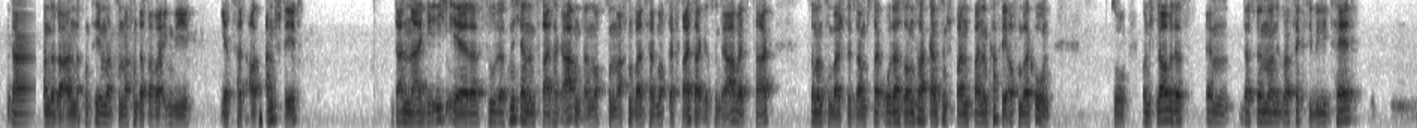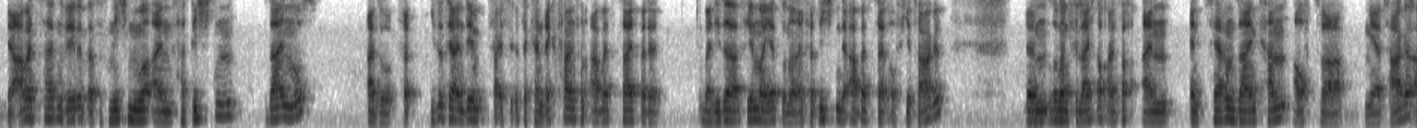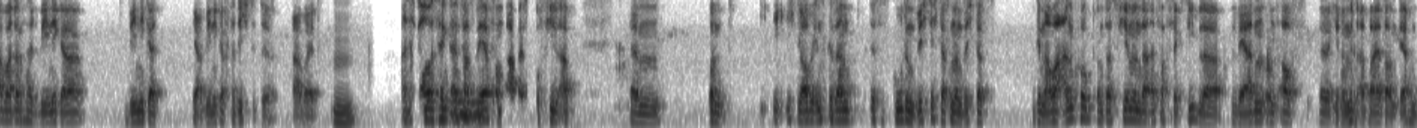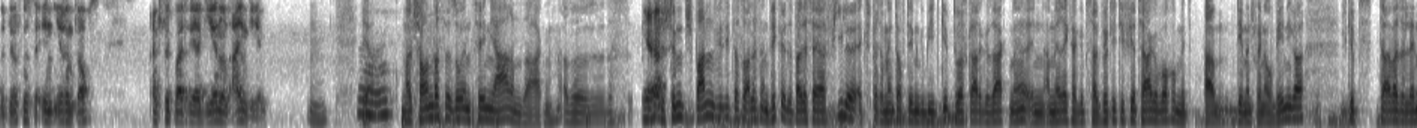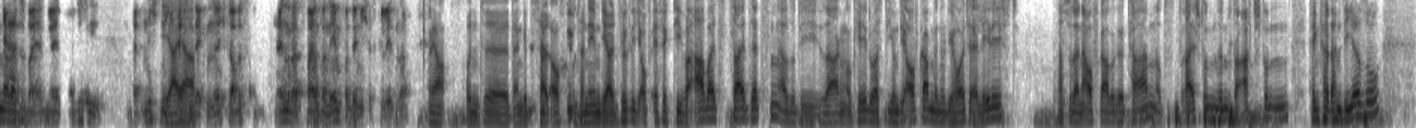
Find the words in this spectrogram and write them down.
da oder anderen Thema zu machen, das aber irgendwie jetzt halt ansteht. Dann neige ich eher dazu, das nicht an einem Freitagabend dann noch zu machen, weil es halt noch der Freitag ist und der Arbeitstag, sondern zum Beispiel Samstag oder Sonntag ganz entspannt bei einem Kaffee auf dem Balkon. So. Und ich glaube, dass, ähm, dass wenn man über Flexibilität der Arbeitszeiten redet, dass es nicht nur ein Verdichten sein muss. Also hieß es ja in dem Fall, ist ja kein Wegfallen von Arbeitszeit bei, der, bei dieser Firma jetzt, sondern ein Verdichten der Arbeitszeit auf vier Tage, ähm, sondern vielleicht auch einfach ein Entzerren sein kann auf zwar mehr Tage, aber dann halt weniger, weniger, ja, weniger verdichtete Arbeit. Mhm. Also ich glaube, es hängt einfach mhm. sehr vom Arbeitsprofil ab. Ähm, und ich glaube, insgesamt ist es gut und wichtig, dass man sich das genauer anguckt und dass Firmen da einfach flexibler werden und auf äh, ihre Mitarbeiter und deren Bedürfnisse in ihren Jobs ein Stück weit reagieren und eingehen. Mhm. Ja, mhm. mal schauen, was wir so in zehn Jahren sagen. Also das ja. ist bestimmt spannend, wie sich das so alles entwickelt, weil es ja viele Experimente auf dem Gebiet gibt. Du hast gerade gesagt, ne, in Amerika gibt es halt wirklich die Vier-Tage-Woche mit ähm, dementsprechend auch weniger. Es gibt teilweise Länder. Ja, also bei, bei, bei diesem nicht, nicht ja, flächendeckend. Ja. Ne? Ich glaube, es sind ein oder zwei Unternehmen, von denen ich jetzt gelesen habe. Ja, und äh, dann gibt es halt auch Unternehmen, die halt wirklich auf effektive Arbeitszeit setzen. Also die sagen, okay, du hast die und die Aufgaben, wenn du die heute erledigst, hast du deine Aufgabe getan. Ob es drei Stunden sind oder acht Stunden, hängt halt an dir so.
